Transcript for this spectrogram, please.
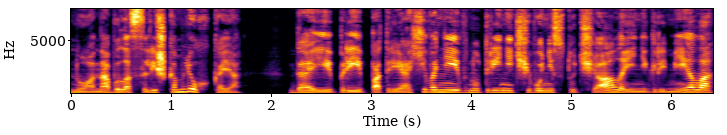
но она была слишком легкая. Да и при потряхивании внутри ничего не стучало и не гремело.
